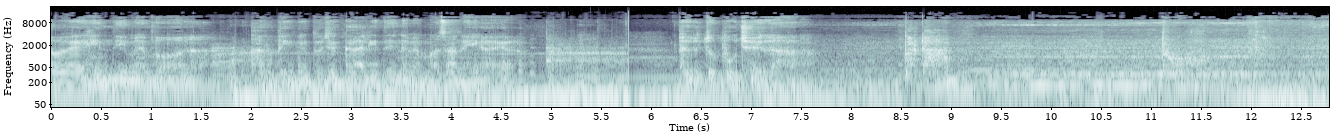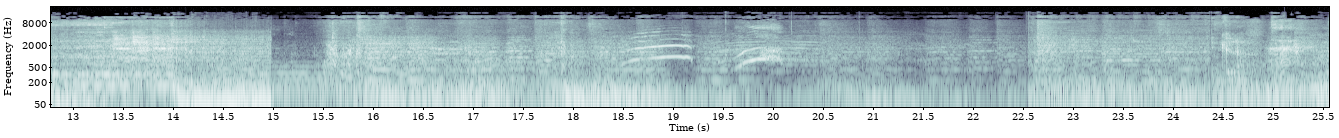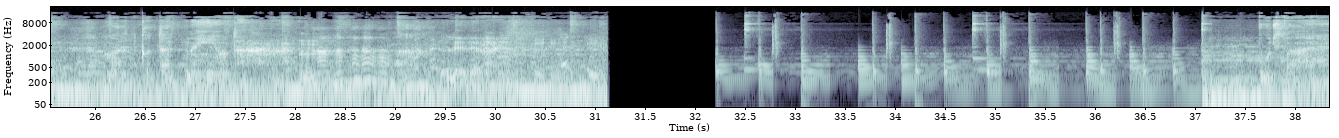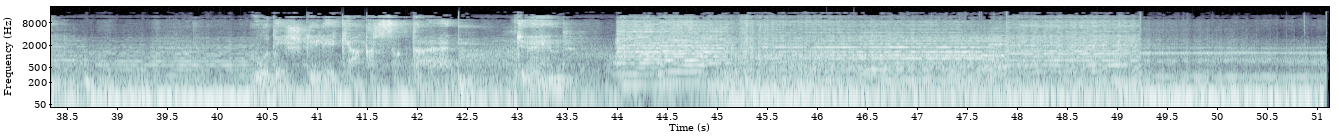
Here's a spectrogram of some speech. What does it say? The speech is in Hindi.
अबे, हिंदी में बोल। अरबी में तुझे गाली देने में मज़ा नहीं आया। फिर तू पूछेगा, पठान, तू? मर्द को दर्द नहीं होता। ले ले भाई। पूछता है। वो देश के लिए क्या कर सकता है? जय हिंद।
